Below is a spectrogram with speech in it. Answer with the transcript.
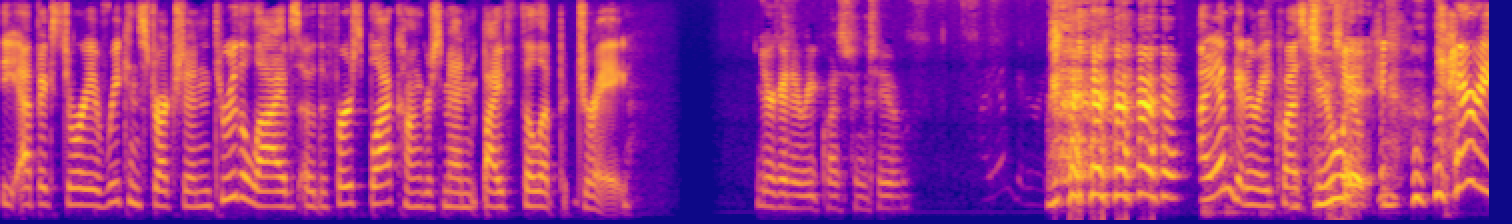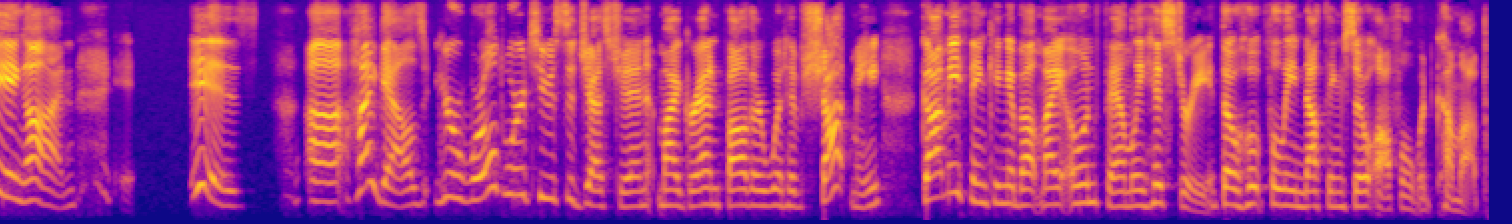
the epic story of Reconstruction through the lives of the first Black congressman by Philip Dray. You're going to read question two. I am going to read question Do two. It. Carrying on is uh, hi, gals. Your World War II suggestion, my grandfather would have shot me, got me thinking about my own family history, though hopefully nothing so awful would come up.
